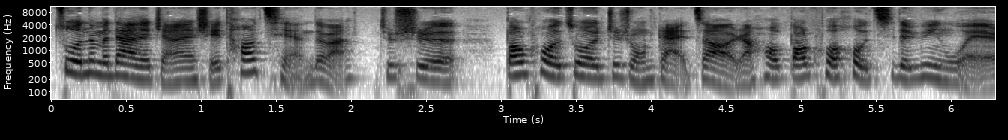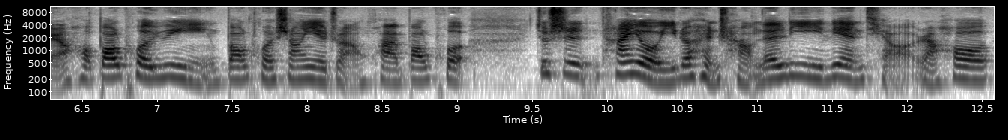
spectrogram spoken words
做那么大的展览谁掏钱，对吧？就是包括做这种改造，然后包括后期的运维，然后包括运营，包括商业转化，包括就是它有一个很长的利益链条，然后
